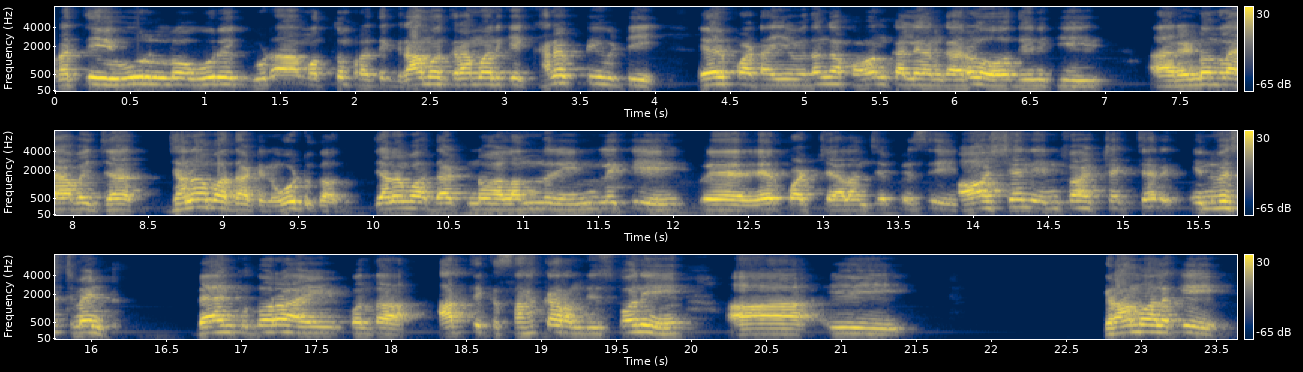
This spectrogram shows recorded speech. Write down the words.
ప్రతి ఊర్లో ఊరికి కూడా మొత్తం ప్రతి గ్రామ గ్రామానికి కనెక్టివిటీ ఏర్పాటు అయ్యే విధంగా పవన్ కళ్యాణ్ గారు దీనికి రెండు వందల యాభై జ- జనాభా దాటిన ఓటు కాదు. జనాభా దాటిన వాళ్ళందరి ఇండ్లకి ఏర్పాటు చేయాలని చెప్పేసి ఆసియన్ ఇన్ఫ్రాస్ట్రక్చర్ ఇన్వెస్ట్మెంట్ బ్యాంకు ద్వారా కొంత ఆర్థిక సహకారం తీసుకొని ఆ ఈ గ్రామాలకి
